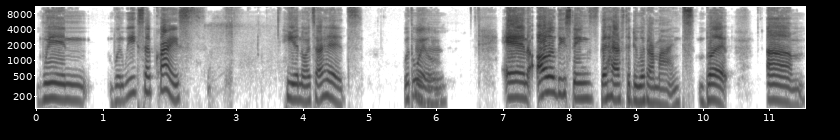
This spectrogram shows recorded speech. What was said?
when when we accept Christ, He anoints our heads with oil, Mhm. and all of these things that have to do with our minds. But, um,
